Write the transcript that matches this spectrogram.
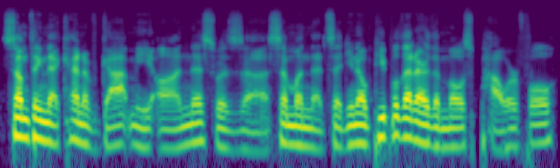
something that kind of got me on this was uh, someone that said, you know, people that are the most powerful,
